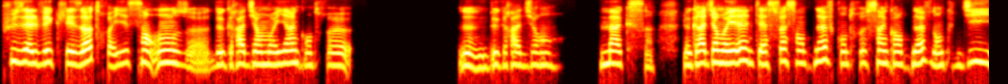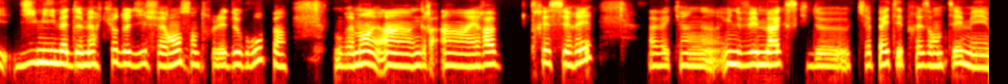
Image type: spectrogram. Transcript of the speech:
plus élevés que les autres. Vous voyez, 111 de gradient moyen contre de, gradient max. Le gradient moyen était à 69 contre 59, donc 10, 10 mm de mercure de différence entre les deux groupes. Donc vraiment un RA très serré avec une Vmax qui n'a pas été présentée, mais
